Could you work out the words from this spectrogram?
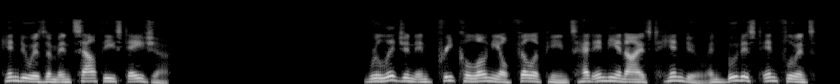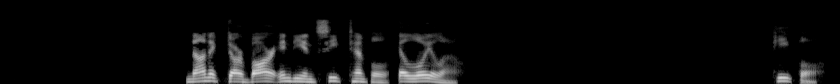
Hinduism in Southeast Asia. Religion in pre-colonial Philippines had Indianized Hindu and Buddhist influence. Nanak Darbar Indian Sikh Temple, Iloilo. People.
